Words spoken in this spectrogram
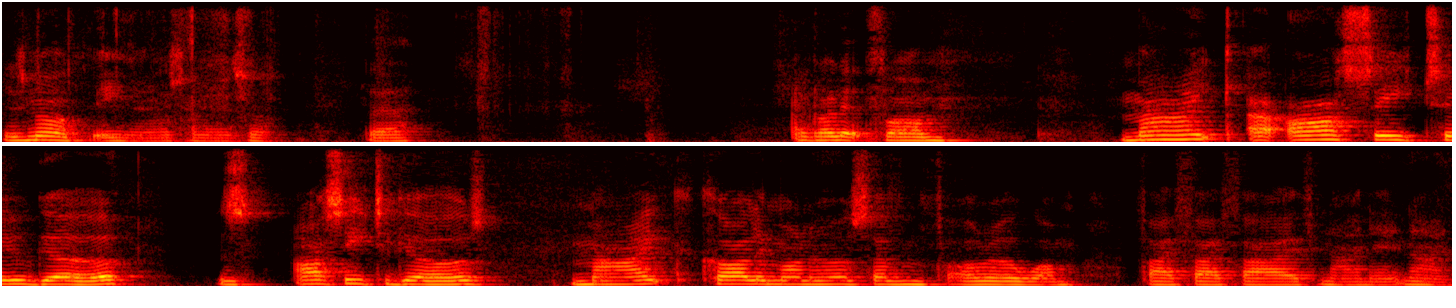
there's no emails on here, so there. I got it from Mike at RC2Go. RC2Go's Mike, call him on 07401 555 989.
